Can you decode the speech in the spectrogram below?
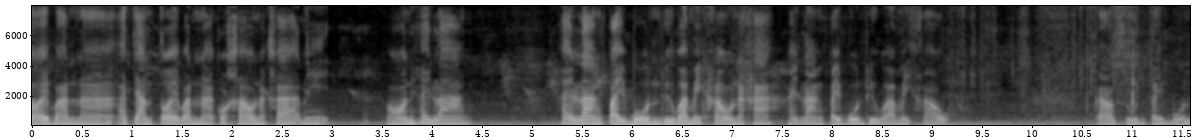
ต้อยบ้านนา อาจารย์ต้อยบ้านนาก็เข้านะคะอันนี้อ๋อนี่ให้ล่าง ให้ล่างไปบนถือว่าไม่เข้านะคะ ให้ล่างไปบนถือว่าไม่เข้า90ไปบน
